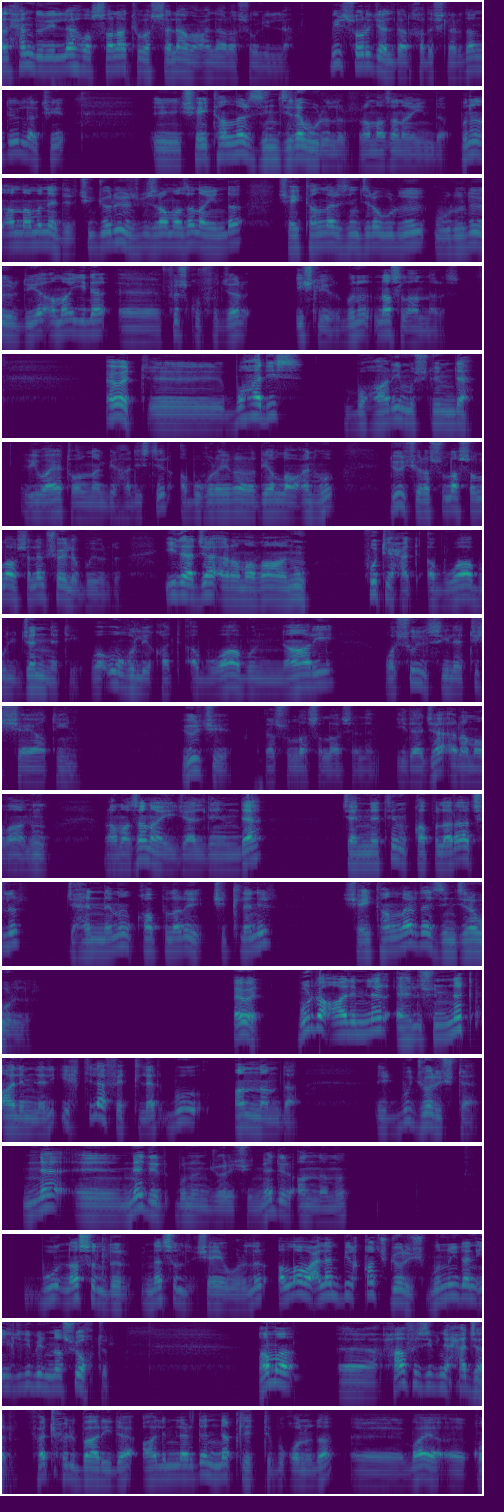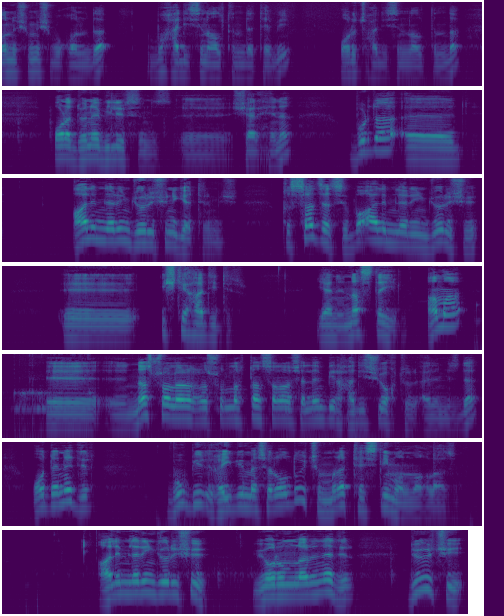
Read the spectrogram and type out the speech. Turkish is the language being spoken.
Elhamdülillah ve salatu ve selamu ala Resulillah. Bir soru geldi arkadaşlardan. Diyorlar ki e, şeytanlar zincire vurulur Ramazan ayında. Bunun anlamı nedir? Çünkü görüyoruz biz Ramazan ayında şeytanlar zincire vuruluyor, vuruluyor diye ama yine e, fısk fucar işliyor. Bunu nasıl anlarız? Evet e, bu hadis Buhari Müslim'de rivayet olunan bir hadistir. Abu Hureyre radıyallahu anhu diyor ki Resulullah sallallahu aleyhi ve sellem şöyle buyurdu. İza ca'e Ramazanu futihat abwabul cenneti ve ughliqat abwabun nari ve sulsiletiş şeyatin. Diyor ki Resulullah sallallahu aleyhi ve sellem İza ca'e Ramazanu Ramazan ayı geldiğinde cennetin kapıları açılır, cehennemin kapıları çitlenir, şeytanlar da zincire vurulur. Evet, burada alimler, ehli sünnet alimleri ihtilaf ettiler bu anlamda. E, bu görüşte ne e, nedir bunun görüşü? Nedir anlamı? Bu nasıldır? Nasıl şeye vurulur? Allahu alem birkaç görüş. Bununla ilgili bir nas yoktur. Ama e, Hafız İbni Hacer Fethül Bari'de alimlerden nakletti bu konuda. E, Baya e, konuşmuş bu konuda. Bu hadisin altında tabi. Oruç hadisinin altında. Orada dönebilirsiniz e, şerhine. Burada e, alimlerin görüşünü getirmiş. Kısacası bu alimlerin görüşü e, iştihadidir. Yani nas değil. Ama e, e, nas olarak Resulullah'tan sallallahu aleyhi ve sellem bir hadis yoktur elimizde. O da nedir? Bu bir gaybi mesele olduğu için buna teslim olmak lazım. Alimlerin görüşü, yorumları nedir? Diyor ki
